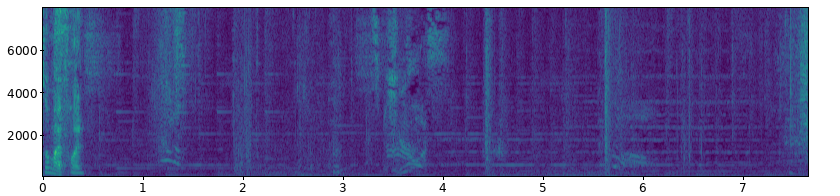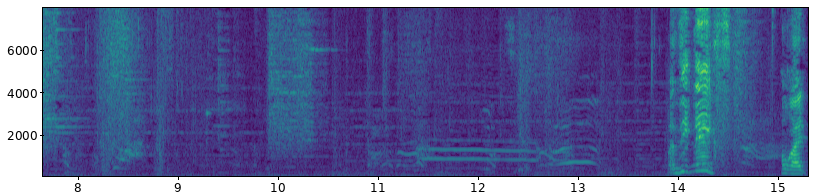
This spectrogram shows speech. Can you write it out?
So, mein Freund. Man sieht nichts! Hau rein!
